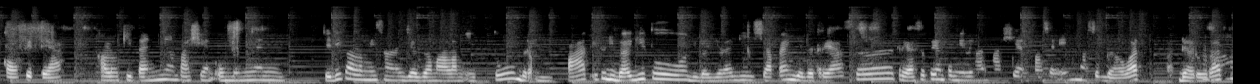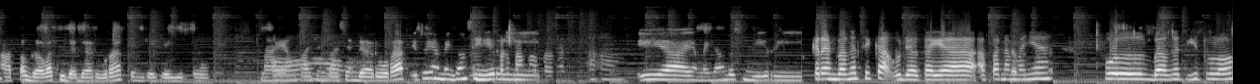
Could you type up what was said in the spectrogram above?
COVID ya. Kalau kita nih yang pasien umumnya nih. Jadi kalau misalnya jaga malam itu berempat, itu dibagi tuh, dibagi lagi. Siapa yang jaga triase? Triase itu yang pemilihan pasien. Pasien ini masuk gawat, darurat, uh -huh. atau gawat tidak darurat, yang kayak gitu. Nah, oh. yang pasien-pasien darurat itu yang megang sendiri. Uh -uh. Iya, yang megang tuh sendiri. Keren banget sih kak, udah kayak apa namanya full banget gitu loh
